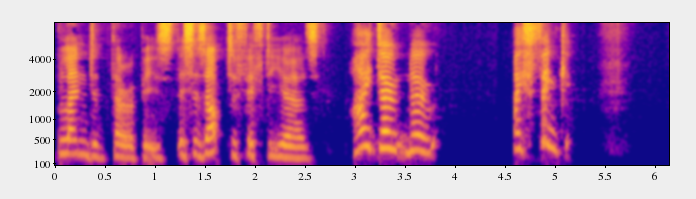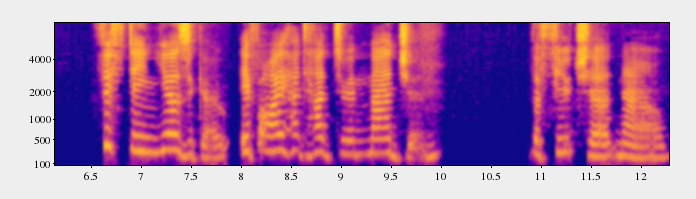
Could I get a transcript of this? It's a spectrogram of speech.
blended therapies. This is up to 50 years. I don't know. I think 15 years ago, if I had had to imagine the future now,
